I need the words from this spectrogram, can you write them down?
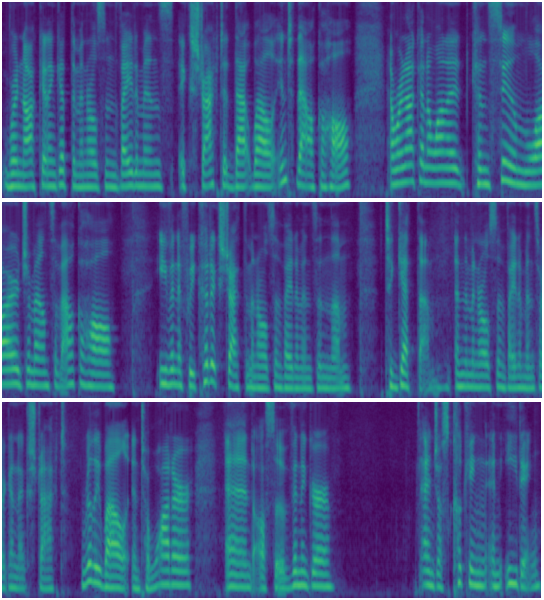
we're not going to get the minerals and vitamins extracted that well into the alcohol. And we're not going to want to consume large amounts of alcohol, even if we could extract the minerals and vitamins in them to get them. And the minerals and vitamins are going to extract really well into water and also vinegar and just cooking and eating.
